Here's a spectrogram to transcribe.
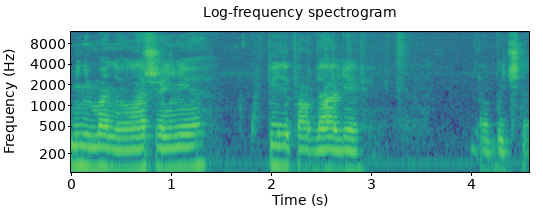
Минимальное вложение, купили, продали, обычно.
